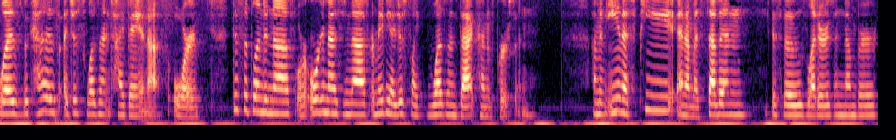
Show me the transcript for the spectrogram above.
was because I just wasn't type A enough, or disciplined enough, or organized enough, or maybe I just like wasn't that kind of person. I'm an ENFP and I'm a seven, if those letters and number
